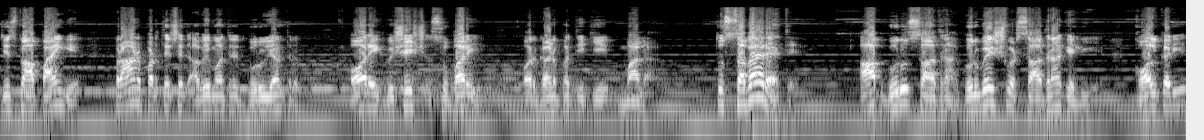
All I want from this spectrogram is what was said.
जिसमें आप पाएँगे प्राण प्रतिष्ठित अभिमंत्रित गुरु यंत्र और एक विशेष सुपारी और गणपति की माला। तो समय रहते। आप गुरु साधना, गुरुवेश्वर साधना के लिए कॉल करिए।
